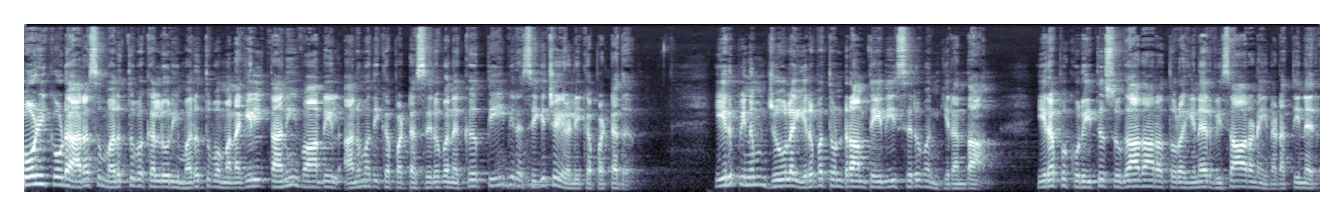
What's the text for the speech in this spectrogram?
கோழிக்கோடு அரசு மருத்துவக் கல்லூரி மருத்துவமனையில் தனி வார்டில் அனுமதிக்கப்பட்ட சிறுவனுக்கு தீவிர சிகிச்சை அளிக்கப்பட்டது. இருப்பினும் ஜூலை இருபத்தொன்றாம் தேதி சிறுவன் இறந்தான். இறப்பு குறித்து சுகாதாரத்துறையினர் விசாரணை நடத்தினர்.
